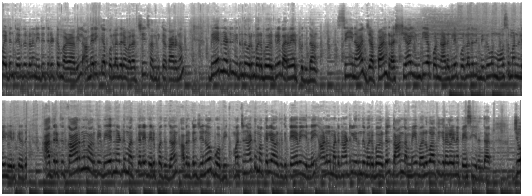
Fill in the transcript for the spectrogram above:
பைடன் தேர்தலுக்கான நிதி திரட்டும் விழாவில் அமெரிக்க பொருளாதார வளர்ச்சி சந்திக்க காரணம் வேறு நாட்டில் இருந்து வரும் வருபவர்களை வரவேற்பதுதான். சீனா ஜப்பான் ரஷ்யா இந்தியா போன்ற நாடுகளில் பொருளாதாரம் மிகவும் மோசமான நிலையில் இருக்கிறது. அதற்கு காரணம் அவர்கள் வேறு நாட்டு மக்களை வெறுப்பதுதான். அவர்கள் ஜெனோபோபிக். மற்ற நாட்டு மக்களே அவர்களுக்கு தேவையில்லை. ஆனால் மற்ற நாட்டில் இருந்து வருபவர்கள் தான் தம்மை வலுவாக்குகிறார்கள் என பேசியிருந்தார். ஜோ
